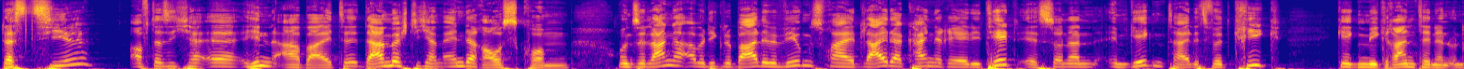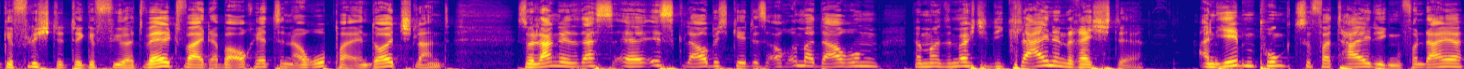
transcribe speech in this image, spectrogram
das Ziel, auf das ich äh, hinarbeite. Da möchte ich am Ende rauskommen. Und solange aber die globale Bewegungsfreiheit leider keine Realität ist, sondern im Gegenteil, es wird Krieg gegen Migrantinnen und Geflüchtete geführt, weltweit, aber auch jetzt in Europa, in Deutschland. Solange das äh, ist, glaube ich, geht es auch immer darum, wenn man so möchte, die kleinen Rechte an jedem Punkt zu verteidigen. Von daher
